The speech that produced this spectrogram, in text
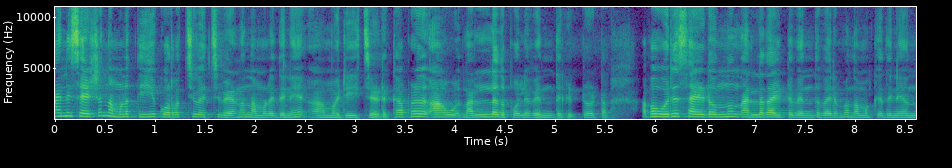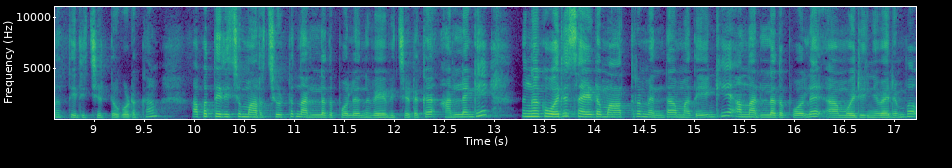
അതിനുശേഷം നമ്മൾ തീ കുറച്ച് വെച്ച് വേണം നമ്മളിതിനെ മൊരിയിച്ചെടുക്കുക അപ്പോൾ ആ നല്ലതുപോലെ വെന്ത് കിട്ടും കേട്ടോ. അപ്പോൾ ഒരു സൈഡൊന്ന് നല്ലതായിട്ട് വെന്ത് വരുമ്പോൾ നമുക്കിതിനെ ഒന്ന് തിരിച്ചിട്ട് കൊടുക്കാം. അപ്പോൾ തിരിച്ച് മറിച്ചിട്ട് നല്ലതുപോലെ ഒന്ന് വേവിച്ചെടുക്കുക. അല്ലെങ്കിൽ നിങ്ങൾക്ക് ഒരു സൈഡ് മാത്രം വെന്താൽ മതിയെങ്കിൽ ആ നല്ലതുപോലെ മൊരിഞ്ഞ് വരുമ്പോൾ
